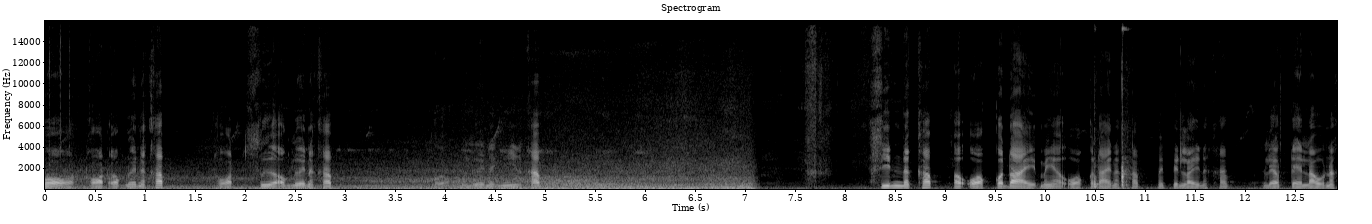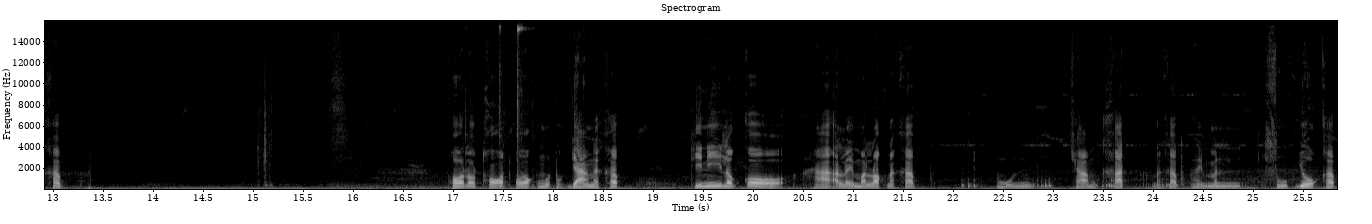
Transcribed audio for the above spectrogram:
ก็ถอดออกเลยนะครับ ถอดเสื้อออกเลยนะครับออกมาเลยอย่างนี้นะครับ ซินนะครับ เอาออกก็ได้ ไม่เอาออกก็ได้นะครับ ไม่เป็นไรนะครับ แล้วแต่เรานะครับ พอเราถอดออกหมดทุกอย่างนะครับ ทีนี้เราก็หาอะไรมาล็อกนะครับ หมุนชามคัดนะครับ ให้มันสูบโยกครับ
